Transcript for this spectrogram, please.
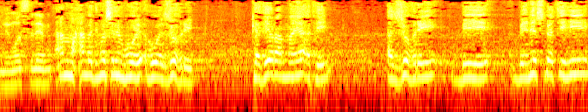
بن مسلم. عن محمد مسلم هو هو الزهري. كثيرا ما يأتي الزهري بنسبته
